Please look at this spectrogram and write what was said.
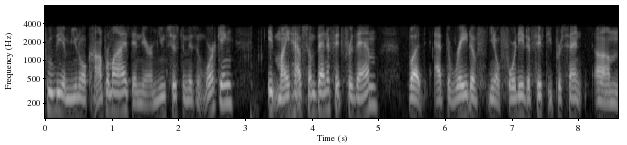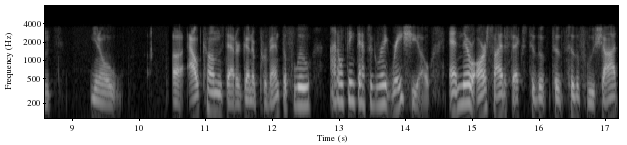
truly immunocompromised and their immune system isn't working, it might have some benefit for them, but at the rate of you know 40 to 50 percent, um, you know, uh, outcomes that are going to prevent the flu, I don't think that's a great ratio. And there are side effects to the to, to the flu shot.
